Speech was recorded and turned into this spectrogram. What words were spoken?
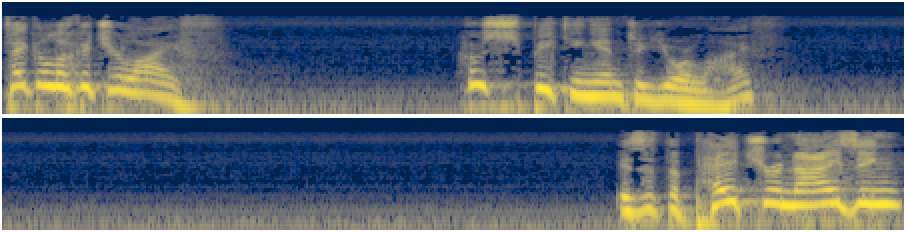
Take a look at your life. Who's speaking into your life? Is it the patronizing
